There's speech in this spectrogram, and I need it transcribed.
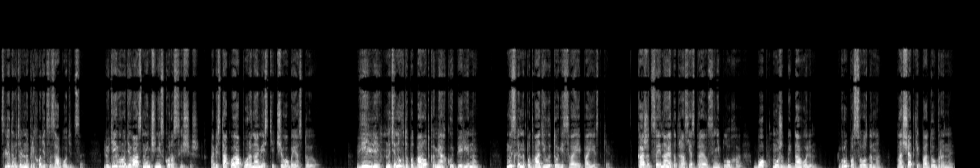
следовательно, приходится заботиться. Людей вроде вас нынче не скоро сыщешь, а без такой опоры на месте чего бы я стоил. Вилли, натянув до подбородка мягкую перину, мысленно подводил итоги своей поездки. Кажется, и на этот раз я справился неплохо. Боб может быть доволен. Группа создана, площадки подобраны,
